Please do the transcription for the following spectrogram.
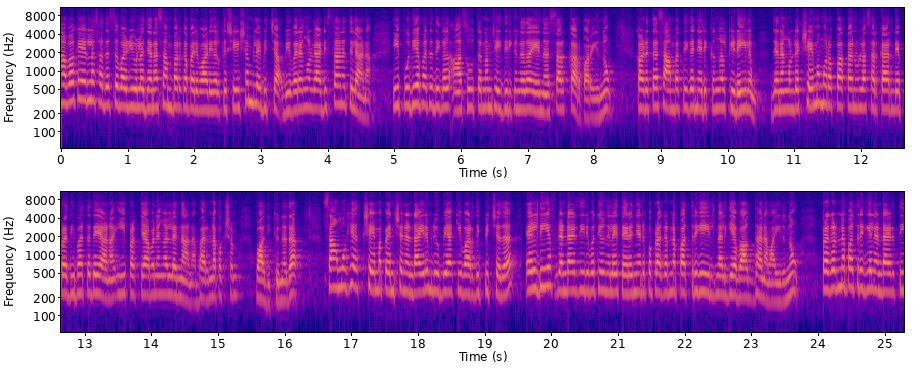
നവകേരള സദസ്സ് വഴിയുള്ള ജനസമ്പർക്ക പരിപാടികൾക്ക് ശേഷം ലഭിച്ച വിവരങ്ങളുടെ അടിസ്ഥാനത്തിലാണ് ഈ പുതിയ പദ്ധതികൾ ആസൂത്രണം ചെയ്തിരിക്കുന്നത് എന്ന് സർക്കാർ പറയുന്നു. കടുത്ത സാമ്പത്തിക ഞെരുക്കങ്ങൾക്കിടയിലും ജനങ്ങളുടെ ക്ഷേമം ഉറപ്പാക്കാനുള്ള സർക്കാരിന്റെ പ്രതിബദ്ധതയാണ് ഈ പ്രഖ്യാപനങ്ങളിലെന്നാണ് ഭരണപക്ഷം വാദിക്കുന്നത്. സാമൂഹ്യ ക്ഷേമ പെൻഷൻ രണ്ടായിരം രൂപയാക്കി വർദ്ധിപ്പിച്ചത് എൽ ഡി എഫ് രണ്ടായിരത്തി ഇരുപത്തിയൊന്നിലെ തെരഞ്ഞെടുപ്പ് പ്രകടന പത്രികയിൽ നൽകിയ വാഗ്ദാനമായിരുന്നു. പ്രകടന പത്രികയിൽ രണ്ടായിരത്തി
